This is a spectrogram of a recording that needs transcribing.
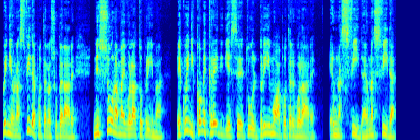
Quindi è una sfida poterla superare. Nessuno ha mai volato prima. E quindi come credi di essere tu il primo a poter volare? È una sfida, è una sfida.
